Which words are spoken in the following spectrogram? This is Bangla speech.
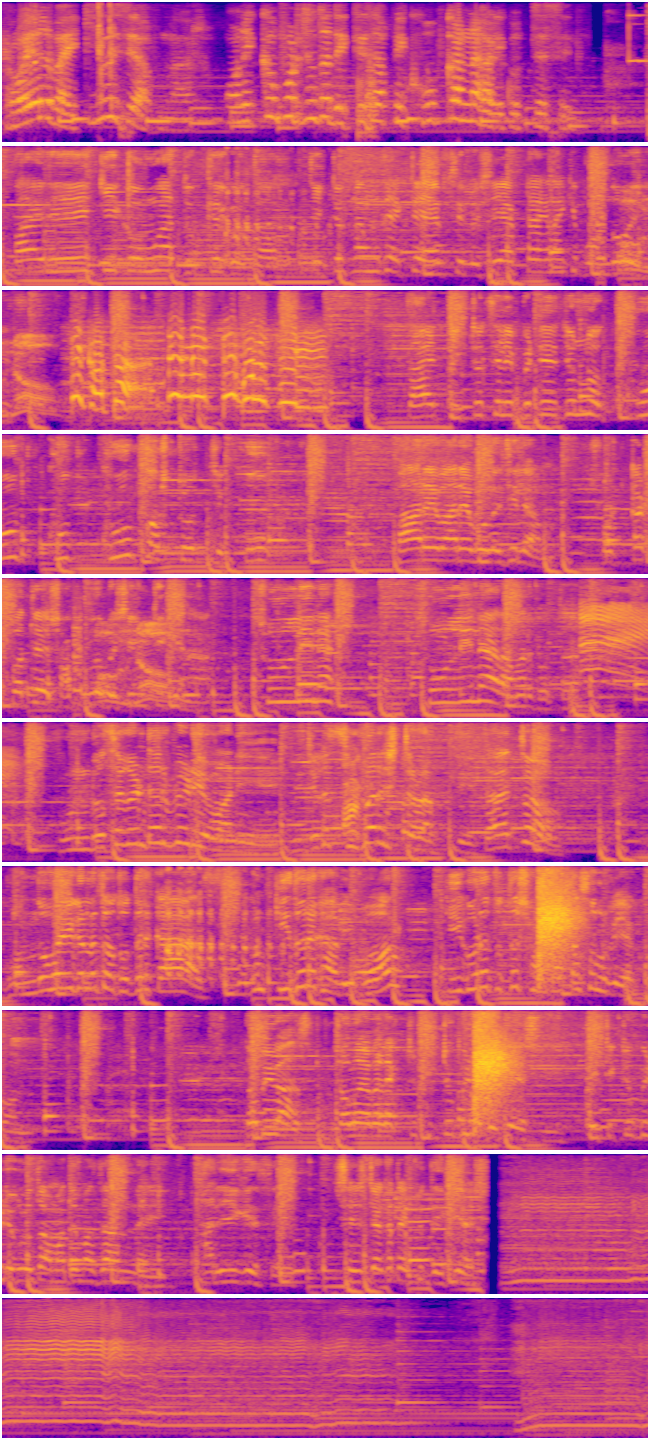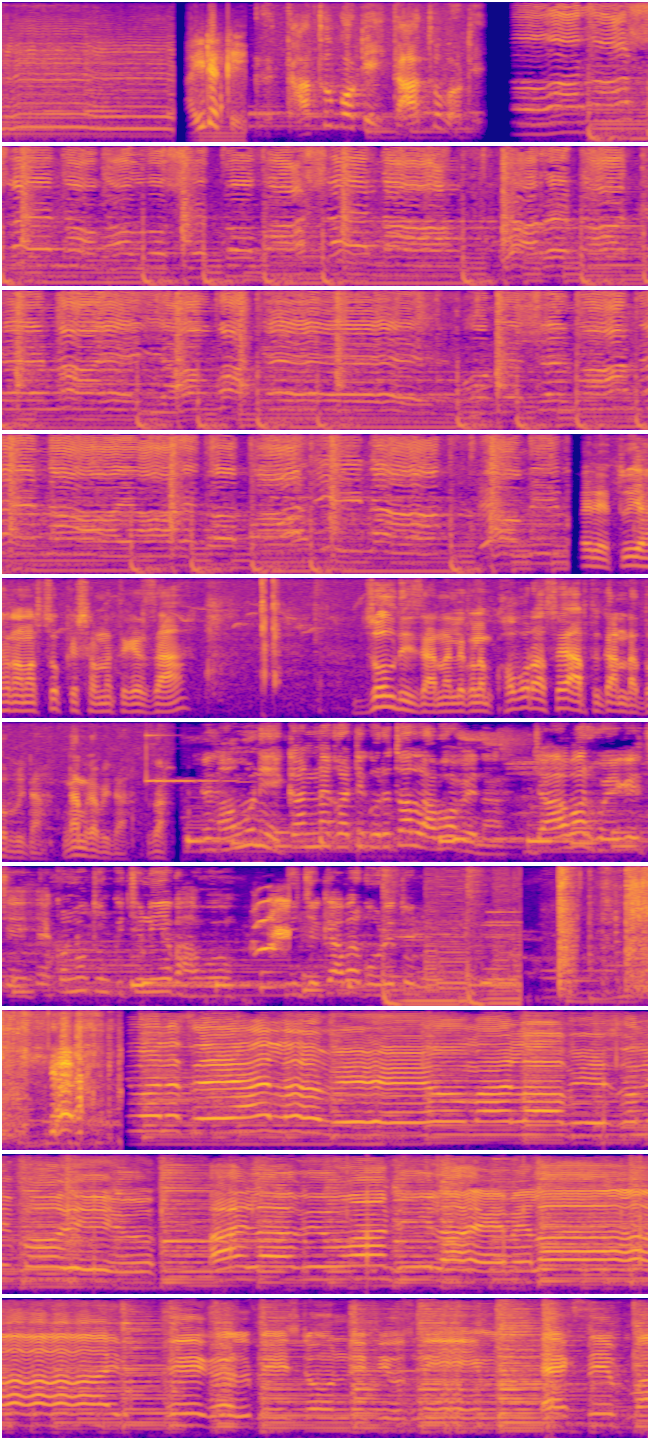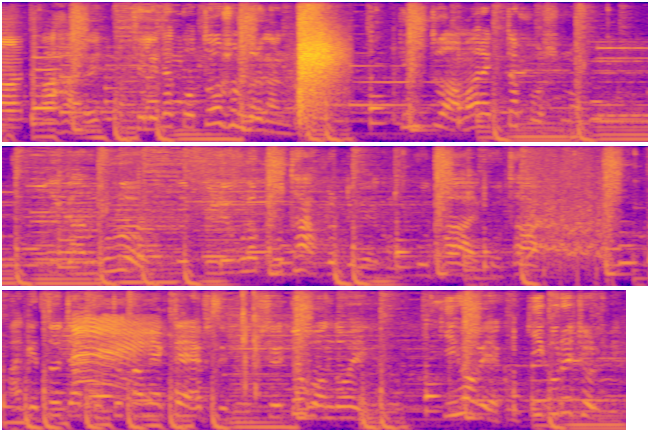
রয়েল ভাই কি হয়েছে আপনার? অনেকক্ষণ পর্যন্ত দেখতেছি আপনি খুব কান্নাকারি করতেছেন। বাইরে কি কমু আর দুঃখের কথা? টিকটক নামে যে একটা অ্যাপ ছিল সেই অ্যাপটা নাকি বন্ধ হয়ে গেছে। তাই টিকটক সেলিব্রিটির জন্য খুব খুব খুব কষ্ট হচ্ছে খুব। বারে বারে বলেছিলাম শর্টকাট পথে সাফল্য বেশি টিকে না। শুনলি না? শুনলি না আর আমার কথা? পনেরো সেকেন্ডের ভিডিও বানিয়ে নিজেকে সুপার স্টার রাখতে তাই তো? বন্ধ হয়ে গেলে তো তোদের কাজ। এখন কি ধরে খাবি বল? কি করে তোদের সংসারটা চলবে এখন? তো বিবাস চলো এবার একটু টিকটক ভিডিও দেখে আসি। এই টিকটক ভিডিওগুলো তো আমাদের মাঝে আর নেই হারিয়ে গেছে। শেষ জায়গাটা একটু দেখে আসি। তা তো বটেই তা তো বটেই। রে তুই এখন আমার চোখের সামনে থেকে যা। জলদি যা নাহলে বললাম খবর আছে আর তুই গানটা ধরবি না গান গাবি না যা। মামুনি কান্নাকাটি করে তো আর লাভ হবে না। যা আবার হয়ে গেছে এখন নতুন কিছু নিয়ে ভাবো। নিজেকে আবার গড়ে তোলো। আহারে কত সুন্দর গান। কিন্তু আমার একটা প্রশ্ন, এই গানগুলো, এই ভিডিওগুলো কোথায় আপলোড দিবে এখন? কোথায় কোথায়? আগে তো যা টিকটক নামে একটা অ্যাপ ছিল, সেটাও বন্ধ হয়ে গেল। কি হবে এখন? কি করে চলবে?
